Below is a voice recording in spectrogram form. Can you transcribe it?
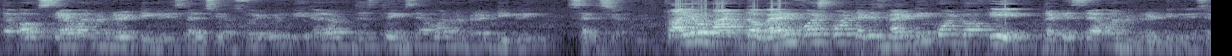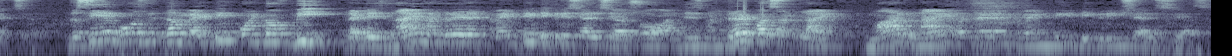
about 700 degrees Celsius. So, it will be around this thing 700 degree Celsius. So, I have marked the very first point that is melting point of A that is 700 degrees Celsius. The same goes with the melting point of B that is 920 degrees Celsius. So on this 100% line, mark 920 degrees Celsius.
